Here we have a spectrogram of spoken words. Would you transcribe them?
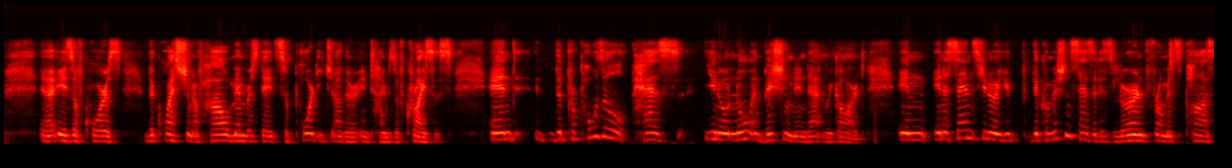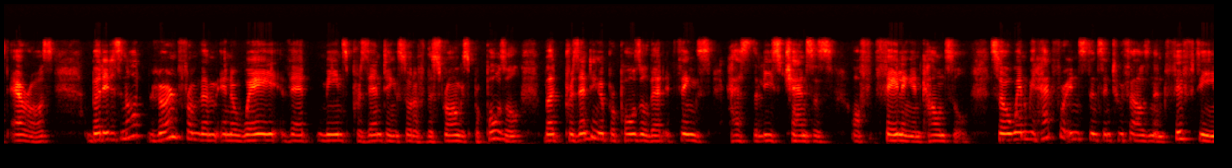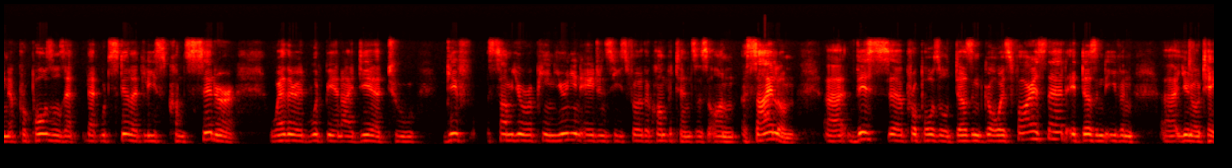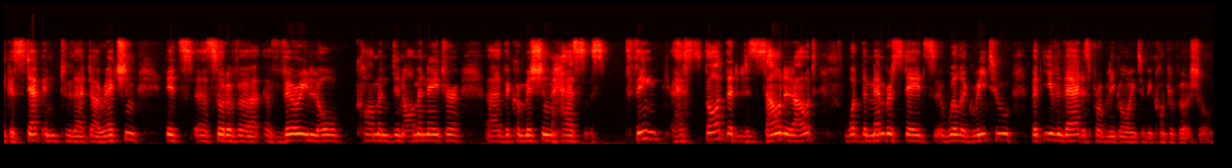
uh, is, of course, the question of how member states support each other in times of crisis. And the proposal has you know no ambition in that regard in in a sense you know you the commission says it has learned from its past errors but it is not learned from them in a way that means presenting sort of the strongest proposal, but presenting a proposal that it thinks has the least chances of failing in council. So when we had, for instance, in 2015, a proposal that, that would still at least consider whether it would be an idea to give some European Union agencies further competences on asylum. Uh, this uh, proposal doesn't go as far as that. It doesn't even, uh, you know, take a step into that direction. It's sort of a, a, very low common denominator. Uh, the Commission has think has thought that it has sounded out what the member states will agree to, but even that is probably going to be controversial.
